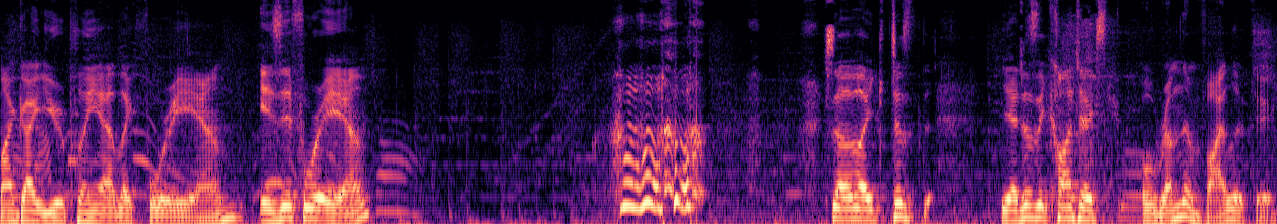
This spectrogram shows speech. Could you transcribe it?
my guy you're playing at like 4 a.m is it 4 a.m So like just yeah, just the context. Oh, Remnant Violet dude.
